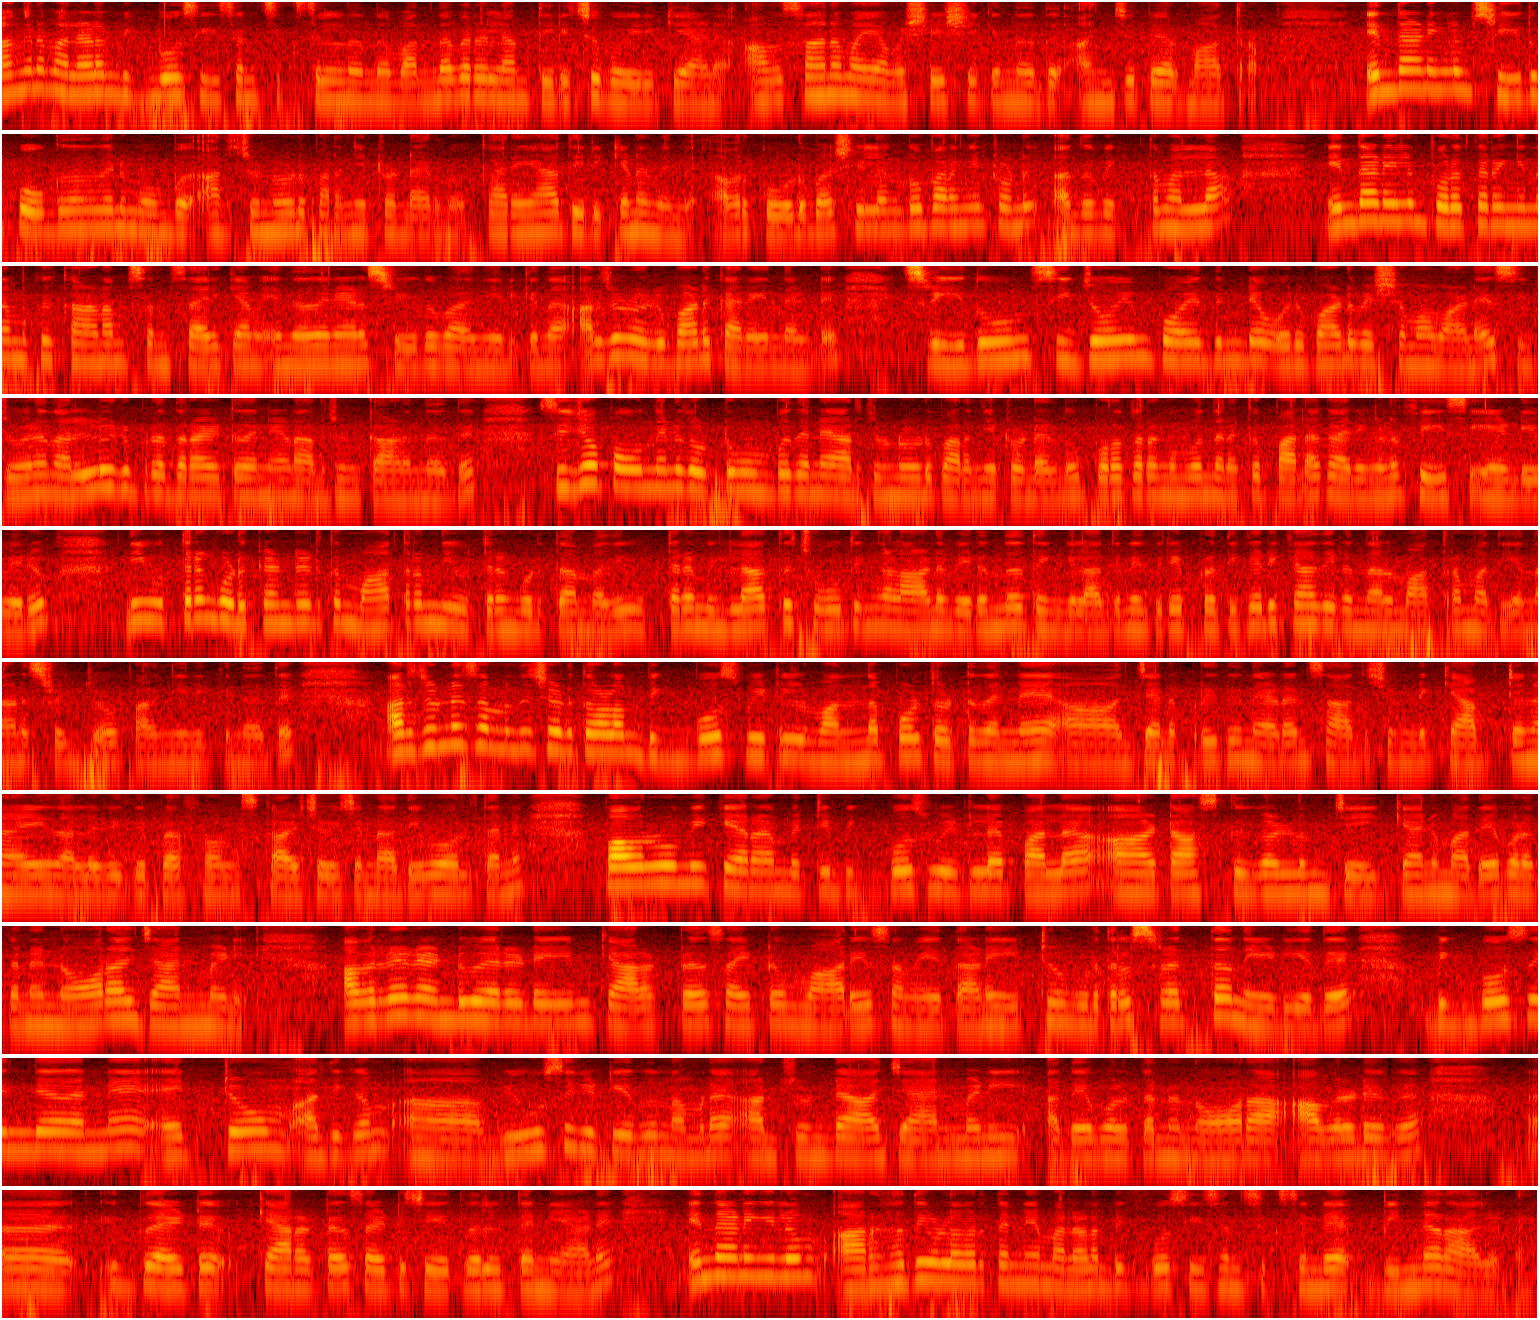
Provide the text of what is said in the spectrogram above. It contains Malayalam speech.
അങ്ങനെ മലയാളം ബിഗ് ബോസ് സീസൺ സിക്സിൽ നിന്ന് വന്നവരെല്ലാം തിരിച്ചു പോയിരിക്കുകയാണ്. അവസാനമായി അവശേഷിക്കുന്നത് അഞ്ച് പേർ മാത്രം. എന്താണെങ്കിലും ശ്രീതു പോകുന്നതിന് മുമ്പ് അർജുനോട് പറഞ്ഞിട്ടുണ്ടായിരുന്നു കരയാതിരിക്കണമെന്ന്. അവർ കോടുഭാഷയിൽ എന്തോ പറഞ്ഞിട്ടുണ്ട് അത് വ്യക്തമല്ല. എന്താണെങ്കിലും പുറത്തിറങ്ങി നമുക്ക് കാണാം സംസാരിക്കാം എന്ന് തന്നെയാണ് ശ്രീതു പറഞ്ഞിരിക്കുന്നത്. അർജുൻ ഒരുപാട് കരയുന്നുണ്ട്. ശ്രീതുവും സിജോയും പോയതിന്റെ ഒരുപാട് വിഷമമാണ്. സിജോനെ നല്ലൊരു ബ്രദറായിട്ട് തന്നെയാണ് അർജുൻ കാണുന്നത്. സിജോ പോകുന്നതിന് തൊട്ട് മുമ്പ് തന്നെ അർജുനോട് പറഞ്ഞിട്ടുണ്ടായിരുന്നു പുറത്തിറങ്ങുമ്പോൾ നിനക്ക് പല കാര്യങ്ങളും ഫേസ് ചെയ്യേണ്ടി വരും. നീ ഉത്തരം കൊടുക്കേണ്ടടുത്ത് മാത്രം നീ ഉത്തരം കൊടുത്താൽ മതി. ഉത്തരമില്ലാത്ത ചോദ്യങ്ങളാണ് വരുന്നതെങ്കിൽ അതിനെതിരെ പ്രതികരിക്കാതിരുന്നാൽ മാത്രം മതി എന്നാണ് ശ്രീജോ പറഞ്ഞിരിക്കുന്നത്. അർജുനെ സംബന്ധിച്ചിടത്തോളം ബിഗ് ബോസ് വീട്ടിൽ വന്നപ്പോൾ തൊട്ട് തന്നെ ജനപ്രീതി നേടാൻ സാധിച്ചിട്ടുണ്ട്. ക്യാപ്റ്റനായി നല്ല രീതിയിൽ പെർഫോമൻസ് കാഴ്ചവെച്ചിട്ടുണ്ട്. അതേപോലെ തന്നെ പവർ റൂമിൽ കയറാൻ പറ്റി. ബിഗ് ബോസ് വീട്ടിലെ പല ടാസ്കുകളിലും ജയിക്കാനും അതേപോലെ തന്നെ നോറ ജാൻമണി അവരുടെ രണ്ടുപേരുടെയും ക്യാരക്ടേഴ്സായിട്ട് മാറിയ സമയത്താണ് ഏറ്റവും കൂടുതൽ ശ്രദ്ധ നേടിയത്. ബിഗ് ബോസിന്റെ തന്നെ ഏറ്റവും അധികം വ്യൂസ് കിട്ടിയത് നമ്മുടെ അർജുന്റെ ആ ജാൻമണി അതേപോലെ തന്നെ നോറ അവരുടെയൊക്കെ ഇതായിട്ട് ക്യാരക്ടേഴ്സായിട്ട് ചെയ്തതിൽ തന്നെയാണ്. എന്താണെങ്കിലും അർഹതയുള്ളവർ തന്നെ മലയാളം ബിഗ് ബോസ് സീസൺ സിക്സിന്റെ വിന്നറാകട്ടെ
